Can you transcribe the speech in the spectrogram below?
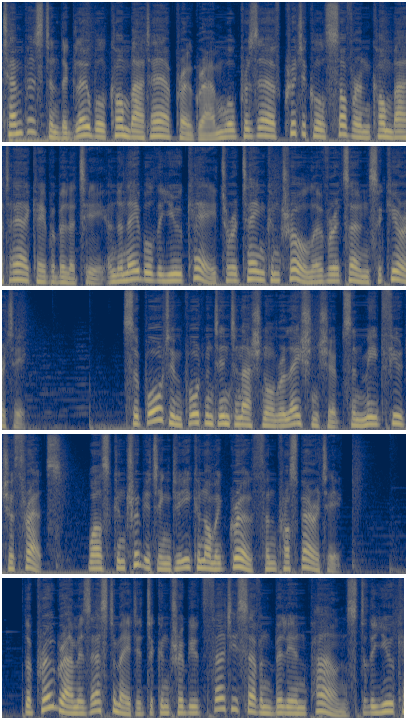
Tempest and the Global Combat Air Programme will preserve critical sovereign combat air capability and enable the UK to retain control over its own security. Support important international relationships and meet future threats, whilst contributing to economic growth and prosperity. The programme is estimated to contribute £37 billion to the UK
